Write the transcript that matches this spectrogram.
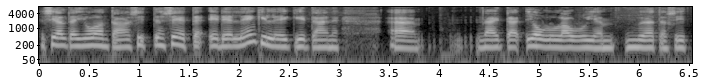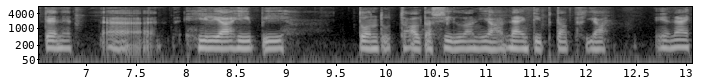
Ja sieltä juontaa sitten se, että edelleenkin leikitään ää, äh, näitä joululaulujen myötä sitten, että ää, hiljaa hiipii tontut sillan ja näin tip-tap ja, ja näin.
